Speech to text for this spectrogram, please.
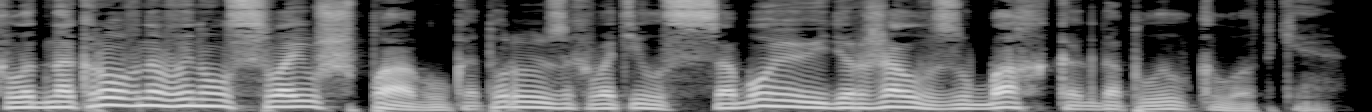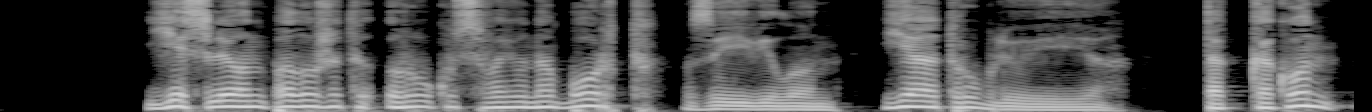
хладнокровно вынул свою шпагу, которую захватил с собою и держал в зубах, когда плыл к лодке. «Если он положит руку свою на борт, — заявил он, — я отрублю ее, так как он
